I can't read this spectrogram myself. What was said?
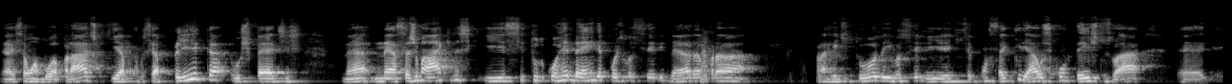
né? é uma boa prática, que você aplica os patches né, nessas máquinas e se tudo correr bem, depois você libera para a rede toda e você, e você consegue criar os contextos lá, é,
